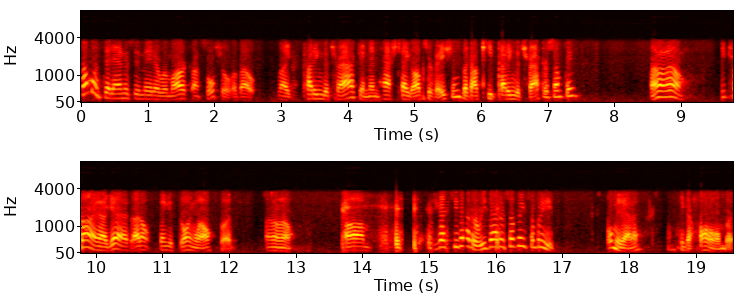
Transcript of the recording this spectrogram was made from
Someone said Anderson made a remark on social about like cutting the track and then hashtag observations. Like I'll keep cutting the track or something. I don't know. Keep trying, I guess. I don't think it's going well, but I don't know. Um, did you guys see that or read that or something? Somebody told me that. I don't think I follow them, but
